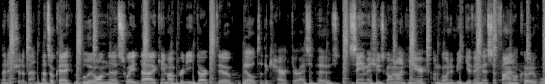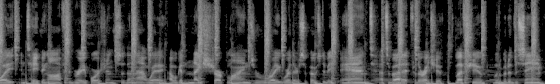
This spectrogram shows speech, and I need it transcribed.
than it should have been. That's okay. The blue on the suede dye came out pretty dark too. Build to the character, I suppose. Same issues going on here. I'm going to be giving this a final coat of white and taping off the gray portion so then that way I will get nice sharp lines right where they're supposed to be. And that's about it for the right shoe. Left shoe, a little bit of the same.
